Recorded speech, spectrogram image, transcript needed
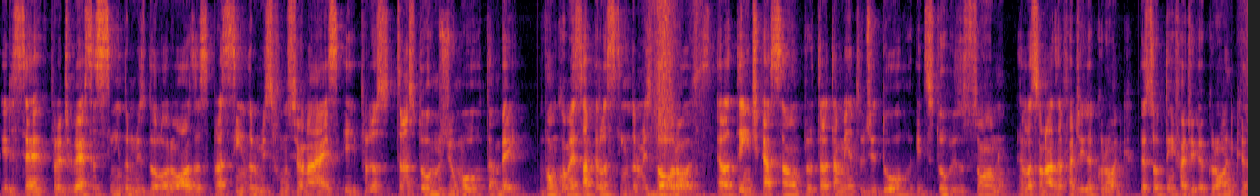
Ele serve para diversas síndromes dolorosas, para síndromes funcionais e para os transtornos de humor também. Vamos começar pelas síndromes dolorosas. Ela tem indicação para o tratamento de dor e distúrbios do sono relacionados à fadiga crônica. A pessoa que tem fadiga crônica,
